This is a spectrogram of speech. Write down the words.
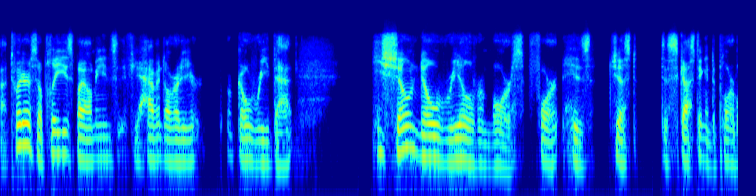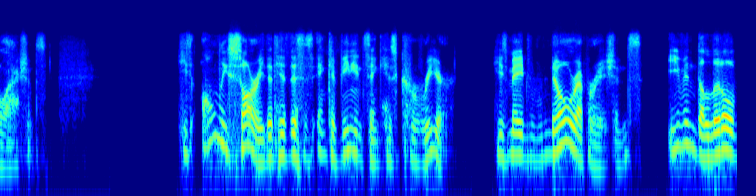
uh, Twitter. So please, by all means, if you haven't already, go read that. He's shown no real remorse for his just disgusting and deplorable actions. He's only sorry that his, this is inconveniencing his career. He's made no reparations. Even the little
